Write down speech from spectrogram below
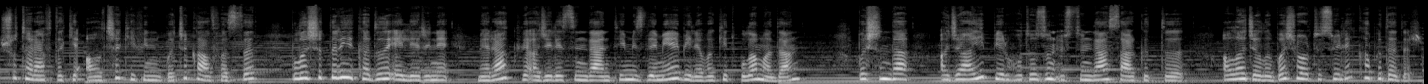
Şu taraftaki alçak efin bacı kalfası bulaşıkları yıkadığı ellerini merak ve acelesinden temizlemeye bile vakit bulamadan başında acayip bir hotozun üstünden sarkıttığı alacalı başörtüsüyle kapıdadır.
